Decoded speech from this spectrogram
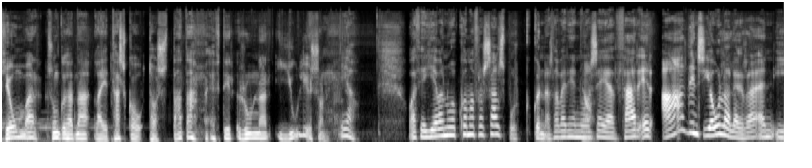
Hljómar sunguð þarna lagi Tasko Tostata eftir Rúnar Júliusson. Já, og að því að ég var nú að koma frá Salzburg, Gunnar, þá verð ég nú Já. að segja að þar er aðeins jólalegra en í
